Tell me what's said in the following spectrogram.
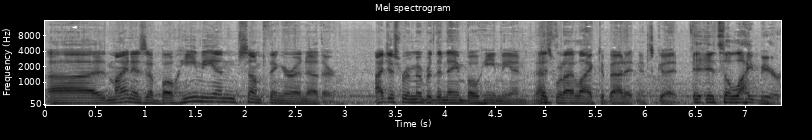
Uh, mine is a Bohemian something or another. I just remember the name Bohemian. That's it's, what I liked about it, and it's good. It's a light beer.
